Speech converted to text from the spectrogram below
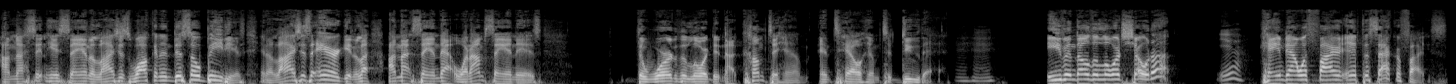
I'm not sitting here saying Elijah's walking in disobedience and Elijah's arrogant. I'm not saying that. What I'm saying is the word of the Lord did not come to him and tell him to do that. Mm-hmm. Even though the Lord showed up, Yeah. came down with fire and the sacrifice.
